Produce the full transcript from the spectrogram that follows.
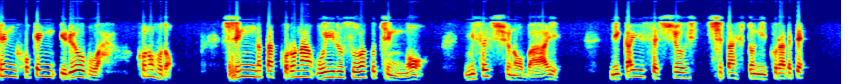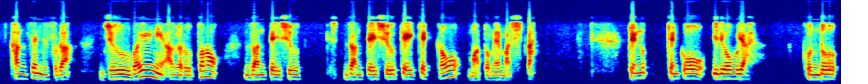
県保健医療部は、このほど、新型コロナウイルスワクチンを未接種の場合、2回接種した人に比べて感染率が10倍に上がるとの暫定集暫定集計結果をまとめました。健康医療部や今度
